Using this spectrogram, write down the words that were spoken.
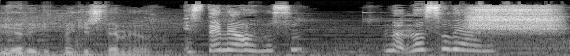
Bir yere gitmek istemiyorum. İstemiyor musun? Na- nasıl yani? Şşş.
